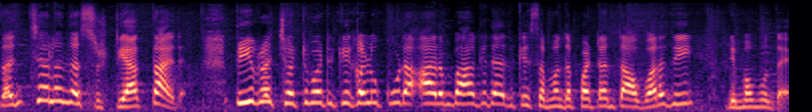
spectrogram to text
ಸಂಚಲನ ಸೃಷ್ಟಿಯಾಗ್ತಾ ಇದೆ. ತೀವ್ರ ಚಟುವಟಿಕೆಗಳು ಕೂಡ ಆರಂಭ ಆಗಿದೆ. ಅದಕ್ಕೆ ಸಂಬಂಧಪಟ್ಟಂತಹ ವರದಿ ನಿಮ್ಮ ಮುಂದೆ.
